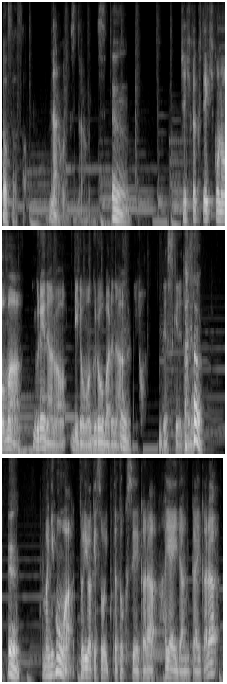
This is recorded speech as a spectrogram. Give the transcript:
そうそうそなるほどです。なるほどです。う。うん。じゃあ比較的この、まあ、グレーナーの理論はグローバルな理うん論ですけれども、うん。まあ、日本はとりわけそういった特性から早い段階から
